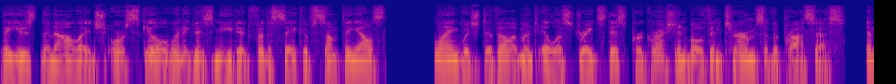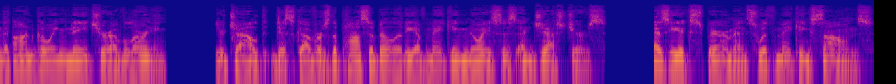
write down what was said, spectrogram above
They use the knowledge or skill when it is needed for the sake of something else. Language development illustrates this progression both in terms of the process and the ongoing nature of learning. Your child discovers the possibility of making noises and gestures. As he experiments with making sounds,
